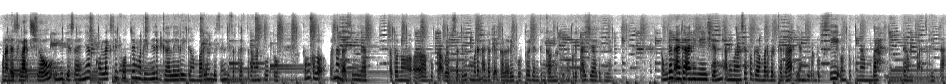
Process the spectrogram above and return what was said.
kemudian ada slideshow ini biasanya koleksi foto yang lebih mirip galeri gambar yang biasanya disertai keterangan foto. Kamu kalau pernah nggak sih lihat atau no, uh, buka website itu kemudian ada kayak galeri foto dan tinggal ngeklik-ngeklik aja gitu ya? Kemudian ada animation animasi atau gambar bergerak yang diproduksi untuk menambah dampak cerita.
